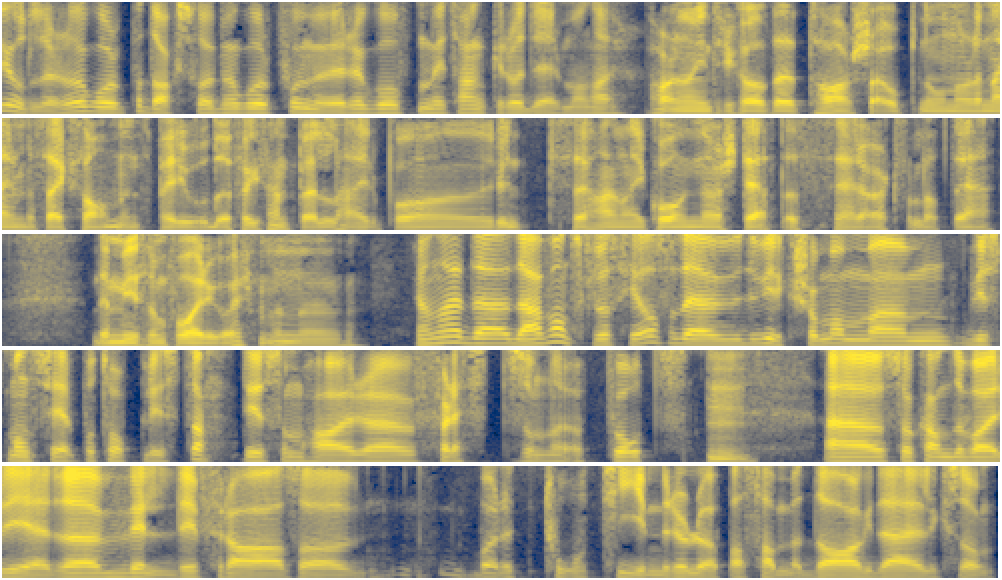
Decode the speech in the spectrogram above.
jodler det og går på dagsformen, går på humøret, går på mye tanker og ideer man har. Har du noe inntrykk av at det tar seg opp nå når det nærmer seg eksamensperiode, f.eks. her på, rundt NRK universitetet, så ser jeg i hvert fall at det, det er mye som foregår, men uh... Ja, nei, det, det, er vanskelig å si. altså. Det, det virker som om, um, hvis man ser på topplista, de som har flest sånne upvotes, mm. Eh, så kan det variere veldig fra altså, bare to timer i løpet av samme dag. Det er liksom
